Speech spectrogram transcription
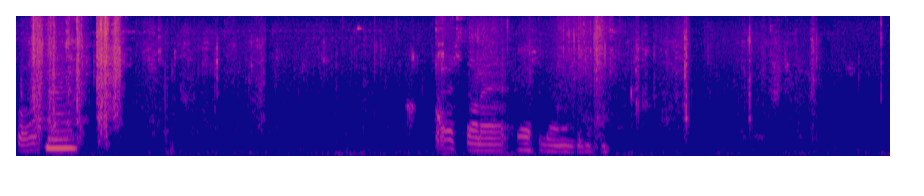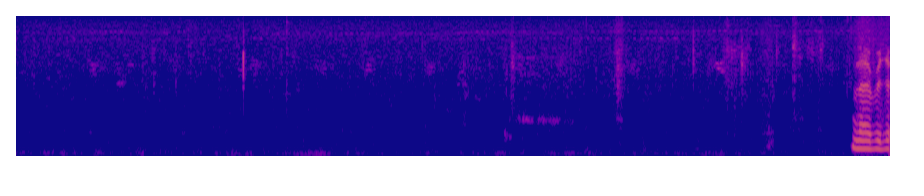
ਲੋੜ ਹੀ ਨਹੀਂ ਇਹ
